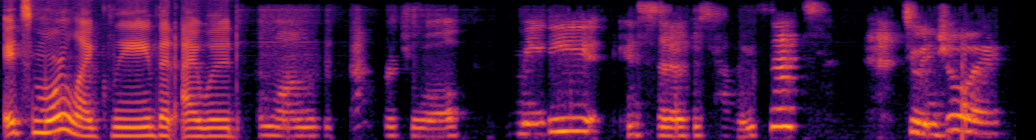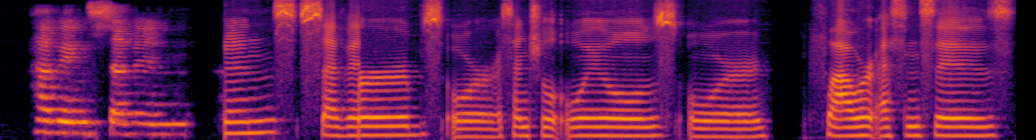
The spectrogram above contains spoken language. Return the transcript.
It's more likely that I would, along with the bath ritual, maybe instead of just having snacks to enjoy, having seven seven herbs or essential oils or flower essences,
